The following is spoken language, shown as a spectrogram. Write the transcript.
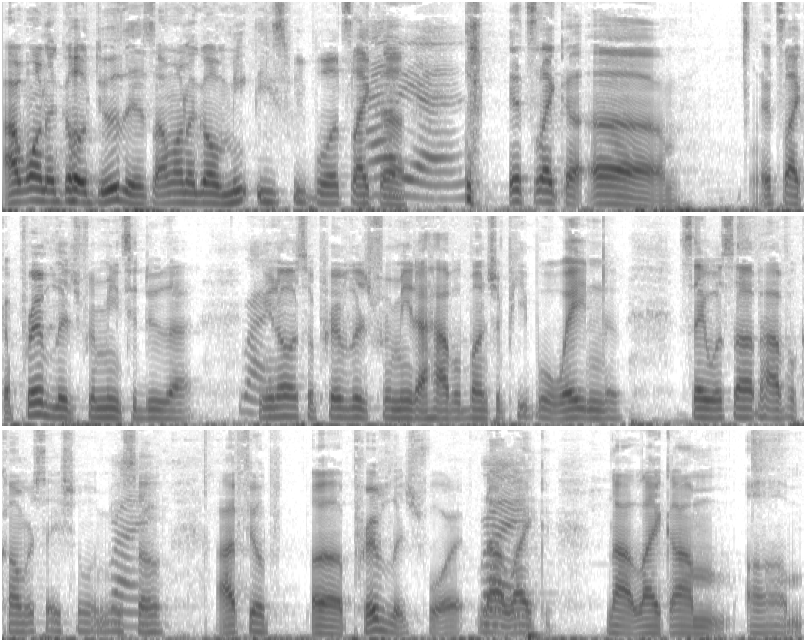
I want to go do this. I want to go meet these people. It's like Hell a, yeah. it's like a, um, it's like a privilege for me to do that. Right. You know, it's a privilege for me to have a bunch of people waiting to say what's up, have a conversation with me. Right. So I feel uh, privileged for it. Not like not like I'm um,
